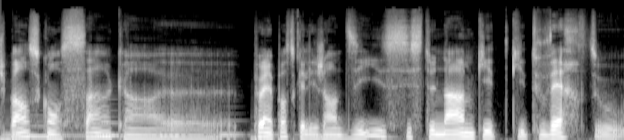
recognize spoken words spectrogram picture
Je pense qu'on sent quand, euh, peu importe ce que les gens disent, si c'est une âme qui est, qui est ouverte ou,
